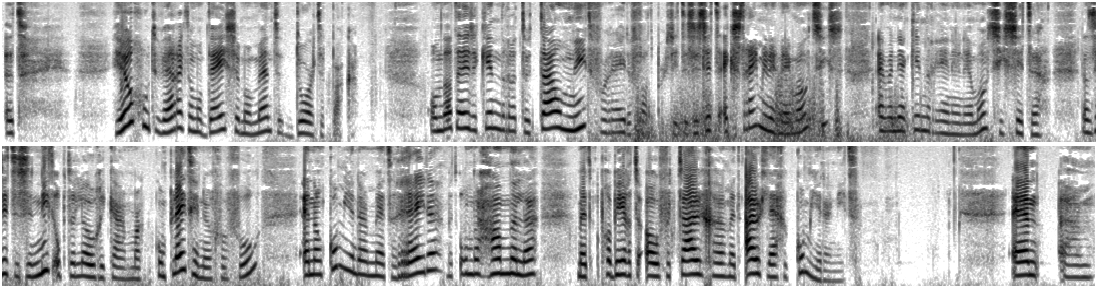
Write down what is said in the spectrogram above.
het heel goed werkt om op deze momenten door te pakken omdat deze kinderen totaal niet voor reden vatbaar zitten. Ze zitten extreem in hun emoties. En wanneer kinderen in hun emoties zitten, dan zitten ze niet op de logica, maar compleet in hun gevoel. En dan kom je er met reden, met onderhandelen, met proberen te overtuigen, met uitleggen, kom je er niet. En um,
